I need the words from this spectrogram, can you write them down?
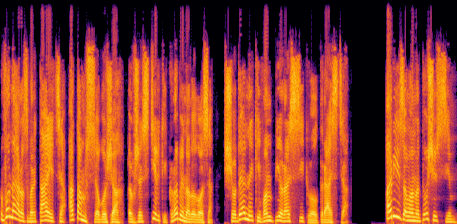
Вона розвертається, а там в очах вже стільки крові налилося, щоденник і вампіра сіквел трастя. А різала на дощі всім.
